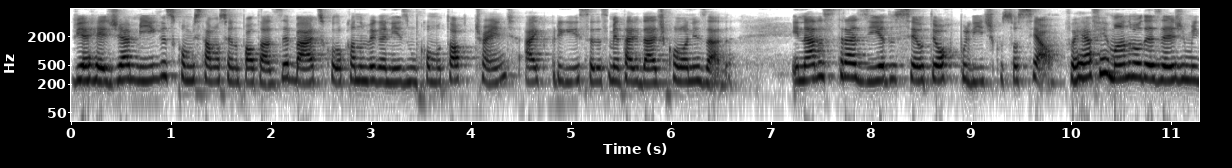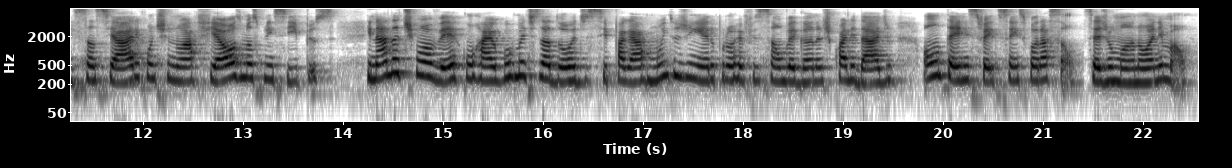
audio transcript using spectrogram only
via rede de amigas, como estavam sendo pautados os debates, colocando o veganismo como top trend, ai que preguiça dessa mentalidade colonizada. E nada se trazia do seu teor político social. Foi reafirmando meu desejo de me distanciar e continuar fiel aos meus princípios que nada tinham a ver com o raio gourmetizador de se pagar muito dinheiro por uma refeição vegana de qualidade ou um tênis feito sem exploração, seja humano ou animal.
